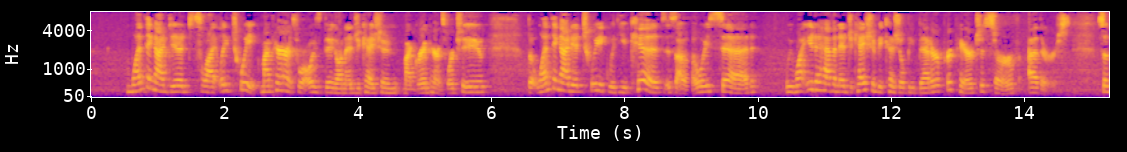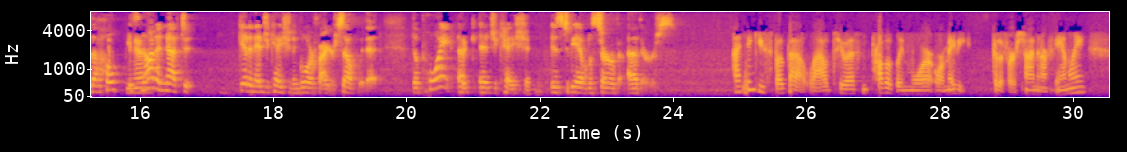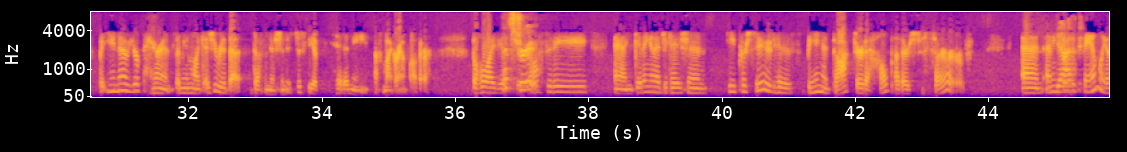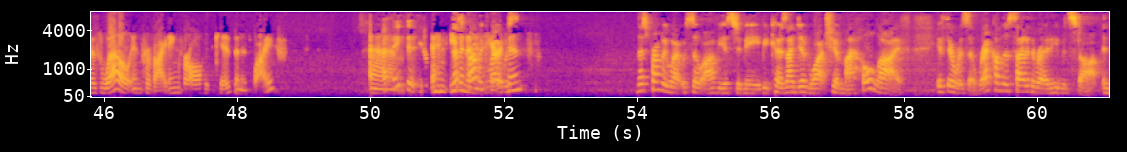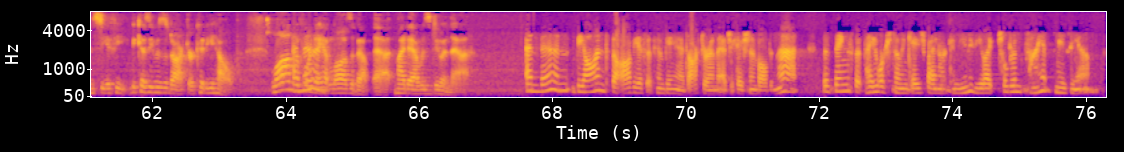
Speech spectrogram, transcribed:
One thing I did slightly tweak. My parents were always big on education. My grandparents were too. But one thing I did tweak with you kids is I always said, we want you to have an education because you'll be better prepared to serve others. So the whole, it's not enough to get an education and glorify yourself with it. The point of education is to be able to serve others. I think you spoke that out loud to us, probably more, or maybe for the first time in our family. But you know, your parents, I mean, like, as you read that definition, it's just the epitome of my grandfather the whole idea That's of curiosity true. and getting an education, he pursued his being a doctor to help others to serve. And, and he yeah, his family as well in providing for all his kids and his wife. I think that and even an inheritance. Was, that's probably why it was so obvious to me because I did watch him my whole life. If there was a wreck on the side of the road, he would stop and see if he, because he was a doctor, could he help? Long before then, they had laws about that, my dad was doing that. And then beyond the obvious of him being a doctor and the education involved in that, the things that they were so engaged by in our community, like children's science museums.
